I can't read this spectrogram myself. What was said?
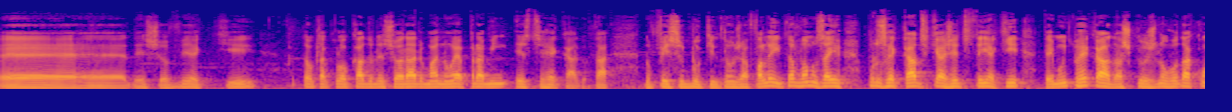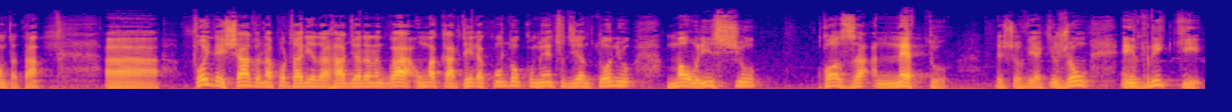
É, deixa eu ver aqui. Então está colocado nesse horário, mas não é para mim este recado, tá? No Facebook, então já falei. Então vamos aí para os recados que a gente tem aqui. Tem muito recado, acho que hoje não vou dar conta, tá? Ah, foi deixado na portaria da Rádio Arananguá uma carteira com documentos de Antônio Maurício Rosa Neto. Deixa eu ver aqui, o João Henrique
